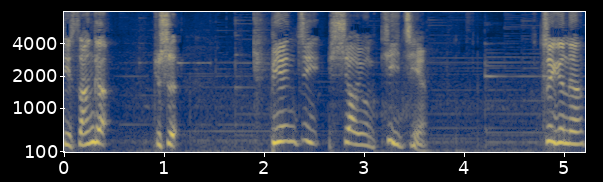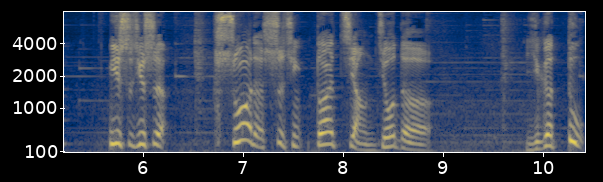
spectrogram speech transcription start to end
第三个，就是边际效用递减。这个呢，意思就是所有的事情都要讲究的一个度。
